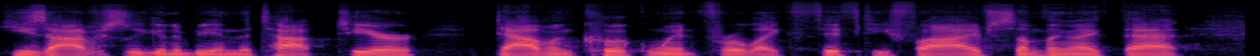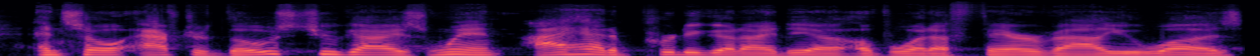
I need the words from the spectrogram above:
He's obviously going to be in the top tier. Dalvin Cook went for like 55, something like that. And so after those two guys went, I had a pretty good idea of what a fair value was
